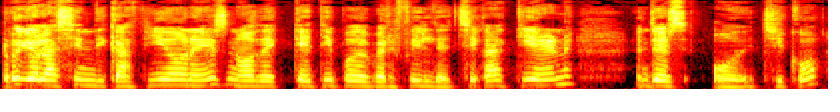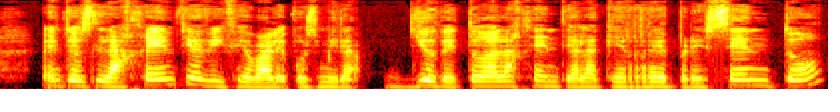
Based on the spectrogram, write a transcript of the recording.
rollo las indicaciones, ¿no? De qué tipo de perfil de chica quieren, entonces, o de chico. Entonces la agencia dice, vale, pues mira, yo de toda la gente a la que represento,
